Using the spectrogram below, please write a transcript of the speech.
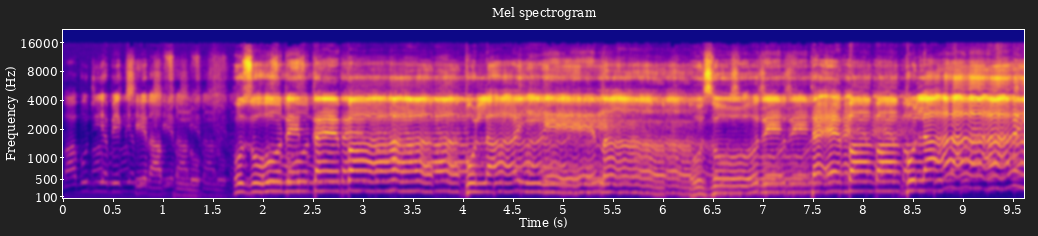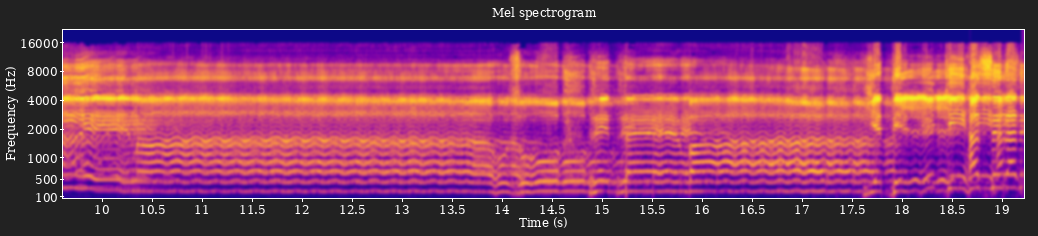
बाबूजी, अब एक शेर आप सुन लो। हुजूर तैबा, बुलाइए ना। हुजूर तैबा, बुलाइए ना। हुजूर तैबा, ये दिल की हसरत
